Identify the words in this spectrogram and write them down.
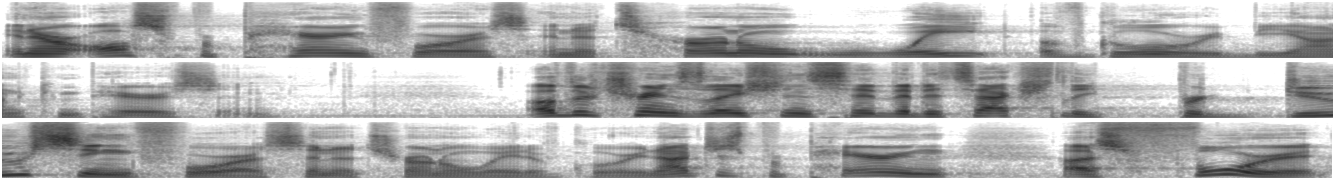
and are also preparing for us an eternal weight of glory beyond comparison. Other translations say that it's actually producing for us an eternal weight of glory, not just preparing us for it,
